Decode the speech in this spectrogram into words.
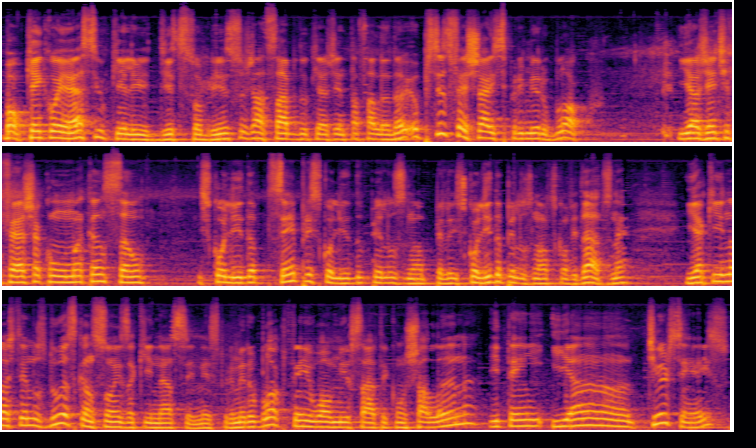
Bom, quem conhece o que ele disse sobre isso já sabe do que a gente está falando. Eu preciso fechar esse primeiro bloco e a gente fecha com uma canção escolhida, sempre escolhido pelos, no- pela, escolhida pelos nossos convidados, né? E aqui nós temos duas canções aqui nesse, nesse primeiro bloco. Tem o Almir Sater com Xalana e tem Ian Tiersen, é isso?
